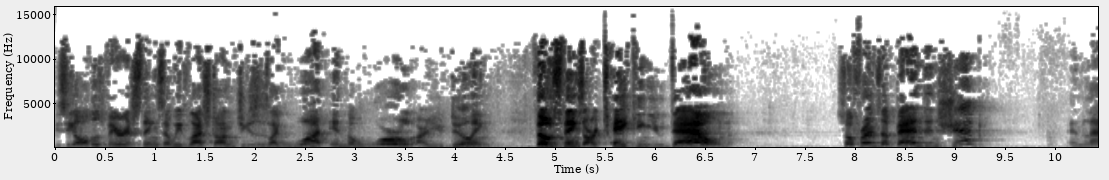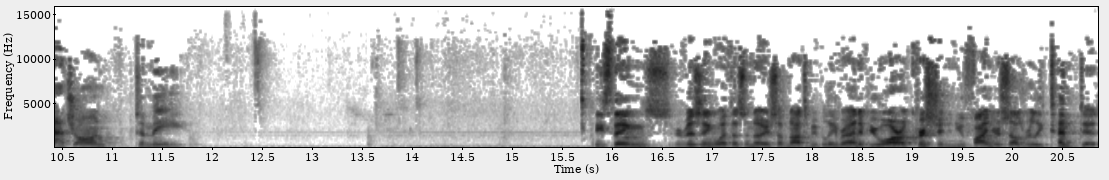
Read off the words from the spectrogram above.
You see all those various things that we've latched on. Jesus is like, What in the world are you doing? Those things are taking you down. So, friends, abandon ship and latch on to me. These things, if you're visiting with us and know yourself not to be a believer, and if you are a Christian and you find yourselves really tempted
